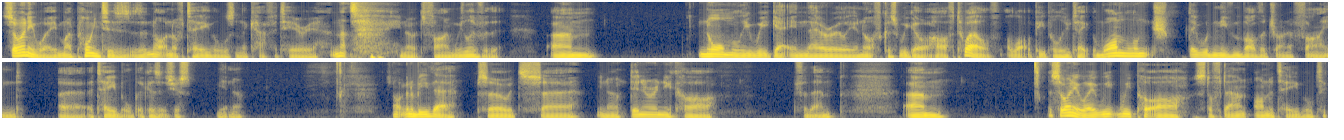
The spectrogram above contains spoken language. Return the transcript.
So anyway, my point is, is there are not enough tables in the cafeteria, and that's you know it's fine. We live with it. Um, normally we get in there early enough because we go at half twelve. A lot of people who take the one lunch, they wouldn't even bother trying to find uh, a table because it's just you know it's not going to be there. So it's uh, you know dinner in your car for them. Um, so anyway, we we put our stuff down on a table to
